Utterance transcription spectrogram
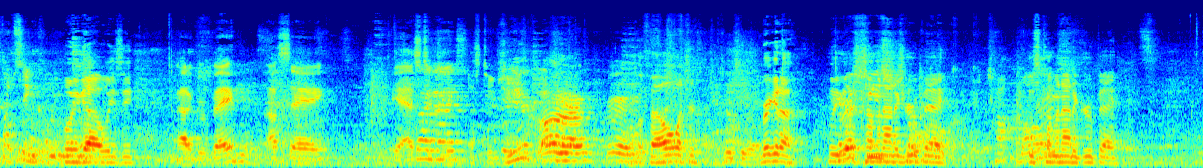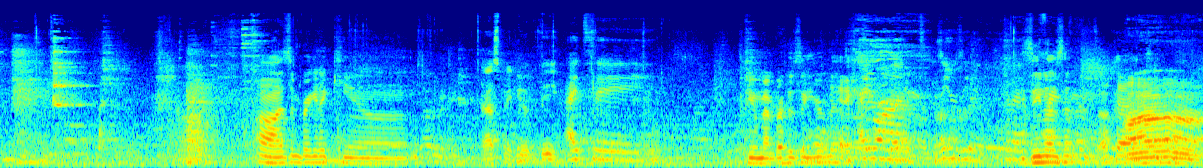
Who you got, Weezy? Out of Group A, I'll say, yeah, S2G. S2G. Laphel, what's your? Brigida, who you got coming out of Group A? Who's coming out of Group A? Oh, isn't Brigida cute? Ask me Group B. I'd say Do you remember who's in your Group A? I want Zeno Zeno. because a Zeno's friend. in it. Okay. Ah.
